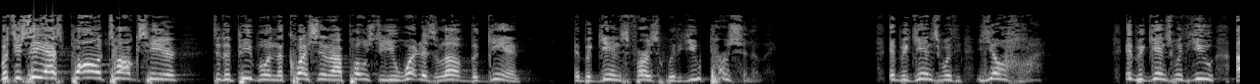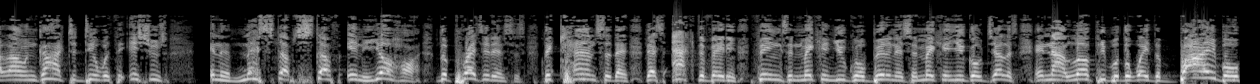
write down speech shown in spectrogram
But you see, as Paul talks here to the people and the question that I pose to you, where does love begin? It begins first with you personally. It begins with your heart. It begins with you allowing God to deal with the issues and the messed up stuff in your heart. The prejudices, the cancer that, that's activating things and making you grow bitterness and making you go jealous and not love people the way the Bible,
